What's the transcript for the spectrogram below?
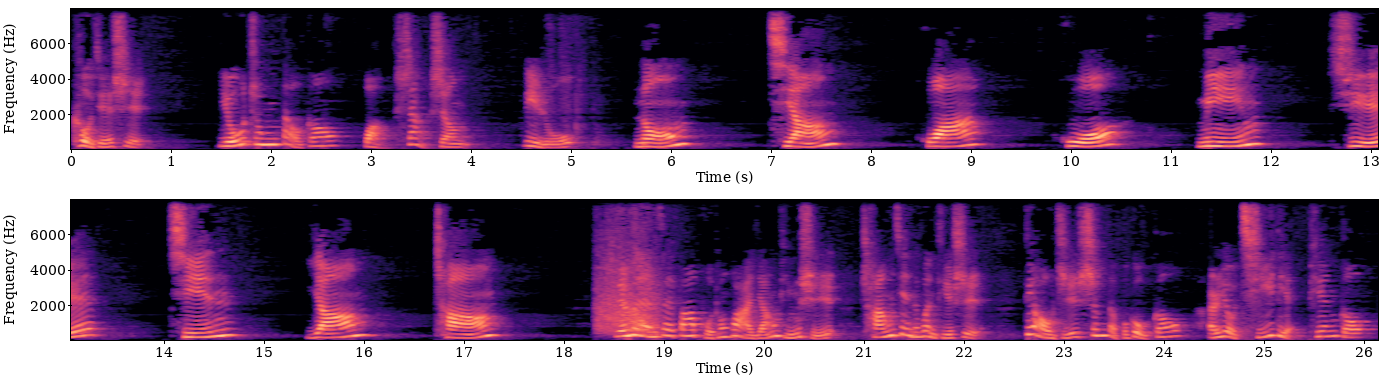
口诀是由中到高往上升，例如浓、强、华、活、明、学、勤、扬、长。人们在发普通话阳平时，常见的问题是调值升的不够高，而又起点偏高。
